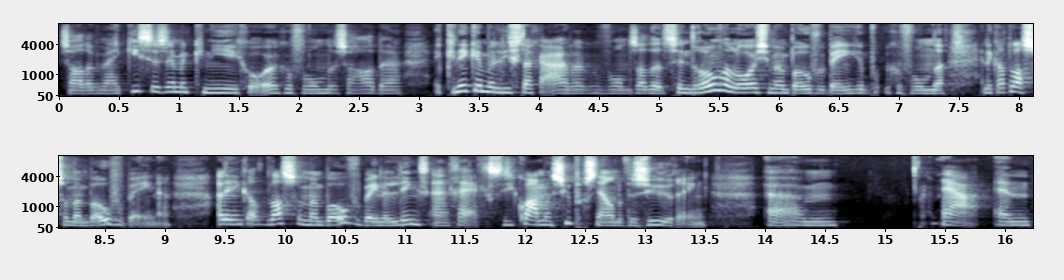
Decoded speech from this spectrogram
Ze hadden bij mij kiezers in mijn knieën ge gevonden. Ze hadden een knik in mijn liefdagader gevonden. Ze hadden het syndroom van Loge in mijn bovenbeen ge gevonden. En ik had last van mijn bovenbenen. Alleen ik had last van mijn bovenbenen links en rechts. Die kwamen supersnel in de verzuring. Um, nou ja, en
